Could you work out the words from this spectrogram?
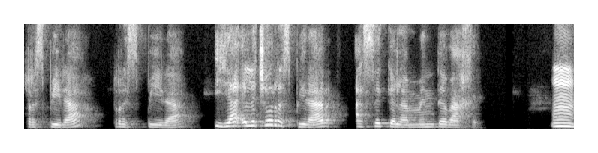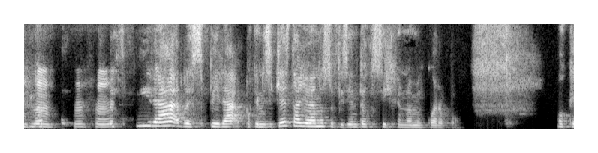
respira, respira. Y ya el hecho de respirar hace que la mente baje. Respira, respira, porque ni siquiera estaba llevando suficiente oxígeno a mi cuerpo. Ok.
